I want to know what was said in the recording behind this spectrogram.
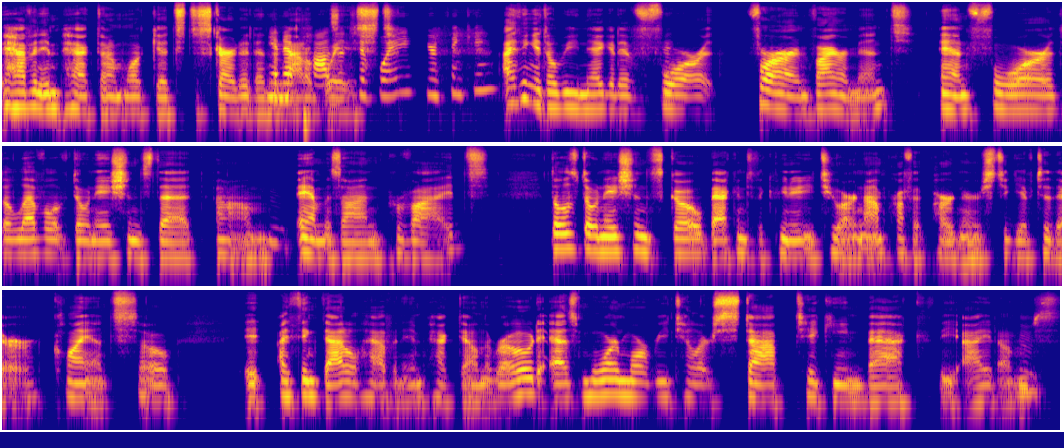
have an impact on what gets discarded and in the amount of waste. In a positive way, you're thinking? I think it'll be negative for for our environment and for the level of donations that um, mm-hmm. Amazon provides. Those donations go back into the community to our nonprofit partners to give to their clients. So it, I think that'll have an impact down the road as more and more retailers stop taking back the hmm. items.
